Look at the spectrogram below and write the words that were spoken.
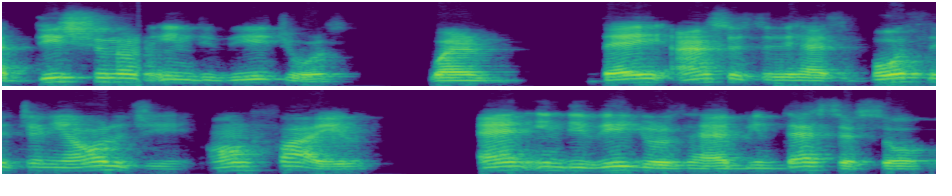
additional individuals where they Ancestry has both the genealogy on file and individuals that have been tested. So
